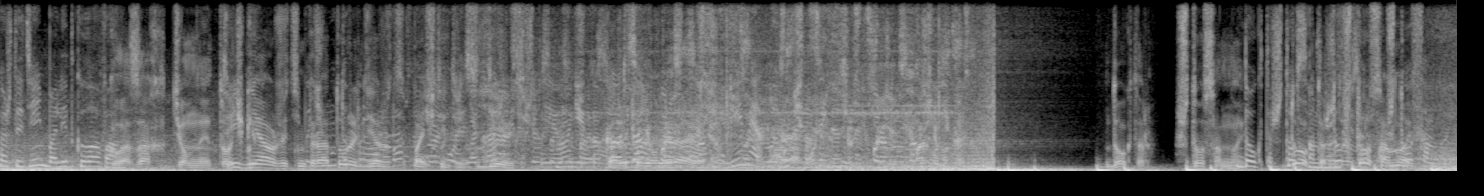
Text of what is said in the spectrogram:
каждый день болит голова. В глазах темные Три точки. дня уже температура держится почти 39. Кажется, я умираю. время есть. Доктор, что со мной? Доктор, что со Доктор, что со мной? Что со мной?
